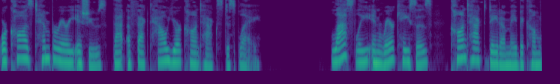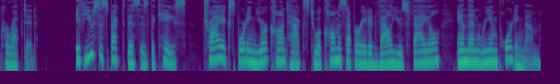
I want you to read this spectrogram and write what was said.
or cause temporary issues that affect how your contacts display. Lastly, in rare cases, contact data may become corrupted. If you suspect this is the case, try exporting your contacts to a comma-separated values file and then re-importing them.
